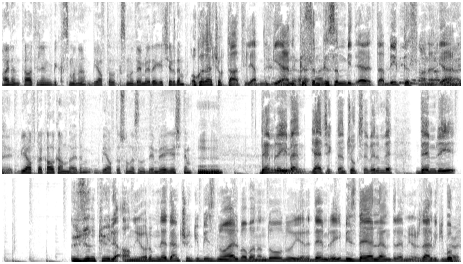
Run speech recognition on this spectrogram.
Aynen tatilin bir kısmını bir haftalık kısmını Demre'de geçirdim. O kadar çok tatil yaptık ki yani kısım kısım bir evet tabii bir kısmını yani. Yani bir hafta Kalkan'daydım. Bir hafta sonrasında Demre'ye geçtim. Hı hı. Demre'yi Ee, ben gerçekten çok severim ve Demre'yi üzüntüyle anıyorum. Neden? Çünkü biz Noel Baba'nın doğduğu yeri Demre'yi biz değerlendiremiyoruz. Halbuki bu Evet.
